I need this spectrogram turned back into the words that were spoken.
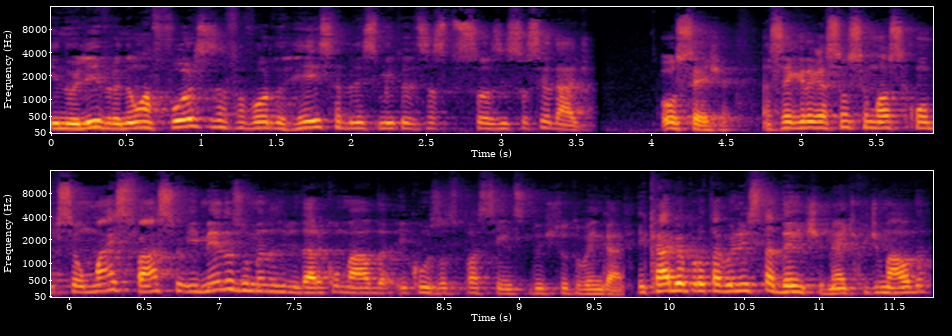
E no livro não há forças a favor do reestabelecimento dessas pessoas em sociedade. Ou seja, a segregação se mostra como a opção mais fácil e menos humana de lidar com Malda e com os outros pacientes do Instituto Wengar. E cabe ao protagonista Dante, médico de Malda,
